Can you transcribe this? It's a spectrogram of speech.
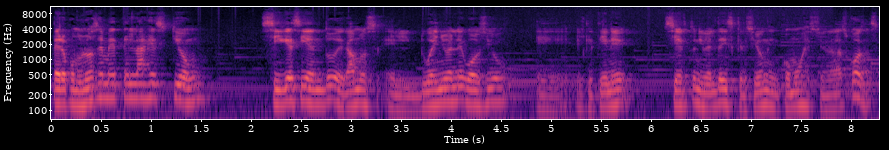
pero como no se mete en la gestión, sigue siendo, digamos, el dueño del negocio eh, el que tiene cierto nivel de discreción en cómo gestiona las cosas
